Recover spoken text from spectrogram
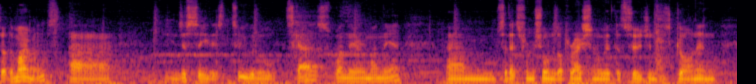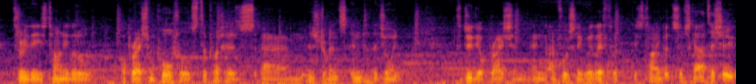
So at the moment, uh, you can just see there's two little scars, one there and one there. Um, so that's from Shauna's operation where the surgeon has gone in through these tiny little operation portals to put his um, instruments into the joint to do the operation. And unfortunately, we're left with these tiny bits of scar tissue.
